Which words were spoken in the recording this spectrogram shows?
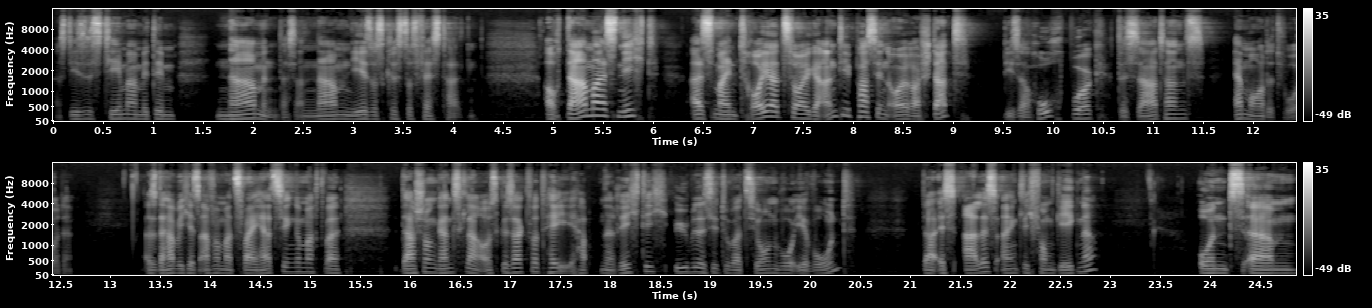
Das ist dieses Thema mit dem Namen, das an Namen Jesus Christus festhalten. Auch damals nicht, als mein treuer Zeuge Antipas in eurer Stadt, dieser Hochburg des Satans, ermordet wurde. Also da habe ich jetzt einfach mal zwei Herzchen gemacht, weil da schon ganz klar ausgesagt wird, hey, ihr habt eine richtig üble Situation, wo ihr wohnt. Da ist alles eigentlich vom Gegner. Und ähm,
